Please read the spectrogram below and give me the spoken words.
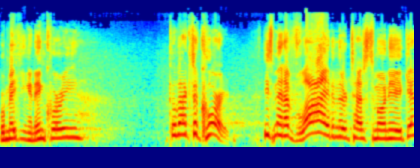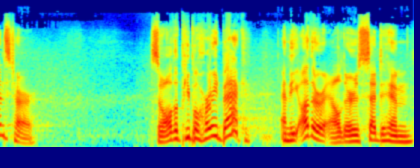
or making an inquiry? Go back to court. These men have lied in their testimony against her. So all the people hurried back, and the other elders said to him,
